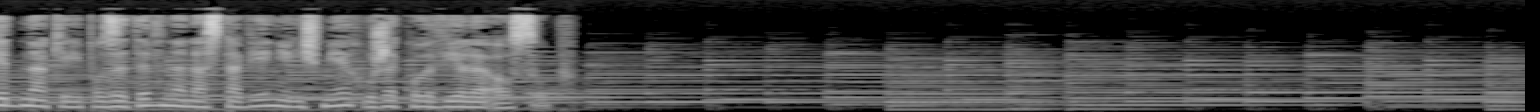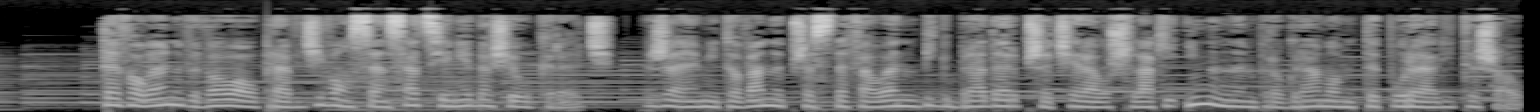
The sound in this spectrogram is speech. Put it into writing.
jednak jej pozytywne nastawienie i śmiech urzekły wiele osób. TVN wywołał prawdziwą sensację nie da się ukryć, że emitowany przez TVN Big Brother przecierał szlaki innym programom typu reality show.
